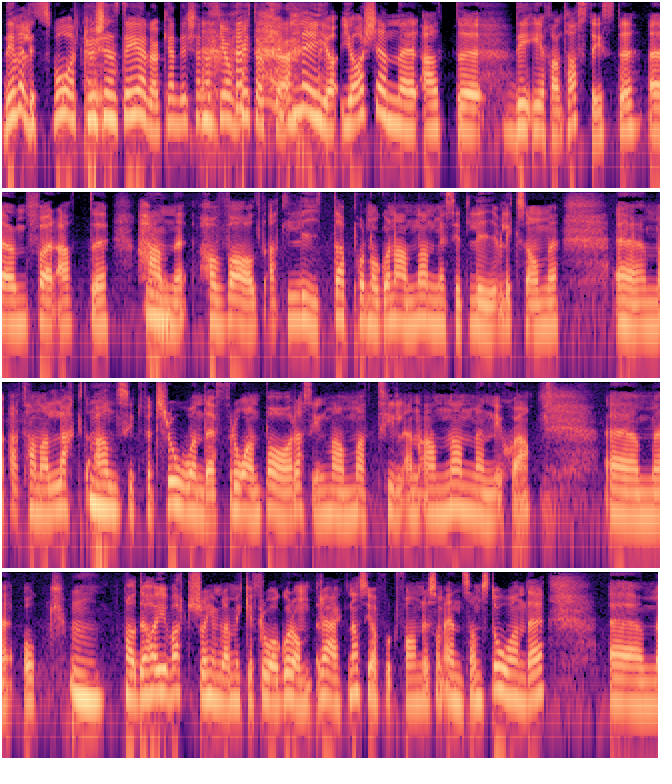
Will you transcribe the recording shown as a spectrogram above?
det är väldigt svårt. Hur känns det då? Kan det kännas jobbigt också? Nej, jag, jag, känner att uh, det är fantastiskt. Um, för att uh, han mm. har valt att lita på någon annan med sitt liv. Liksom. Um, att han har lagt mm. all sitt förtroende från bara sin mamma till en annan människa. Um, och mm. Ja, det har ju varit så himla mycket frågor om räknas jag fortfarande som ensamstående? Um,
